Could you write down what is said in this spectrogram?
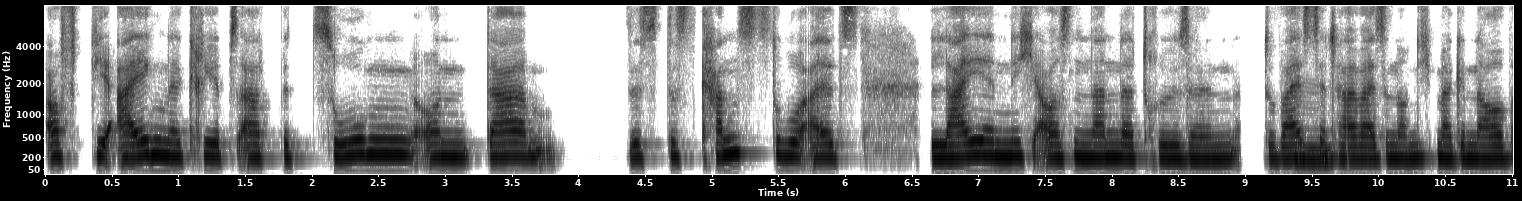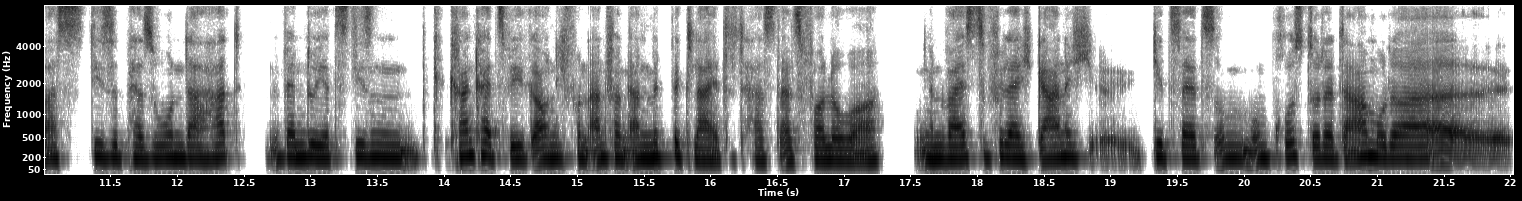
auf die eigene Krebsart bezogen. Und da, das, das kannst du als Laie nicht auseinanderdröseln. Du weißt mhm. ja teilweise noch nicht mal genau, was diese Person da hat, wenn du jetzt diesen Krankheitsweg auch nicht von Anfang an mitbegleitet hast als Follower. Dann weißt du vielleicht gar nicht, äh, geht's da jetzt um, um Brust oder Darm oder äh,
